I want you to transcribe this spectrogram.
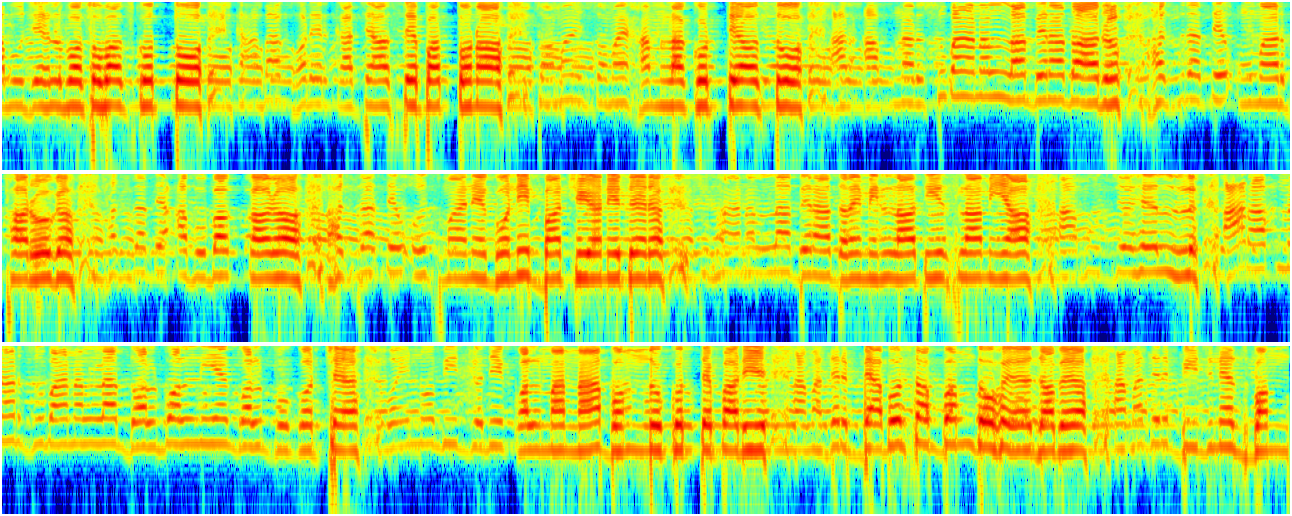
আবু জেহেল বসবাস করত। কাবা ঘরের কাছে আসতে পারত না। সময় সময় হামলা করতে আসতো। আর আপনার সুবান আল্লাহ বেরাদার হজরতে উমার ফারুক হজরতে আবু বাক্কর হজরতে উসমানে গনিব বাঁচিয়ে নিতেন। সুবান আল্লাহ বেরাদার মিল্লাত ইসলামিয়া, আবু জেহেল। আর আপনার জুবান আল্লাহ দলবল নিয়ে গল্প করছে। ওই নবী যদি কলমা না বন্ধ করতে পারি, আমাদের ব্যবসা বন্ধ হয়ে যাবে, আমাদের বিজনেস বন্ধ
